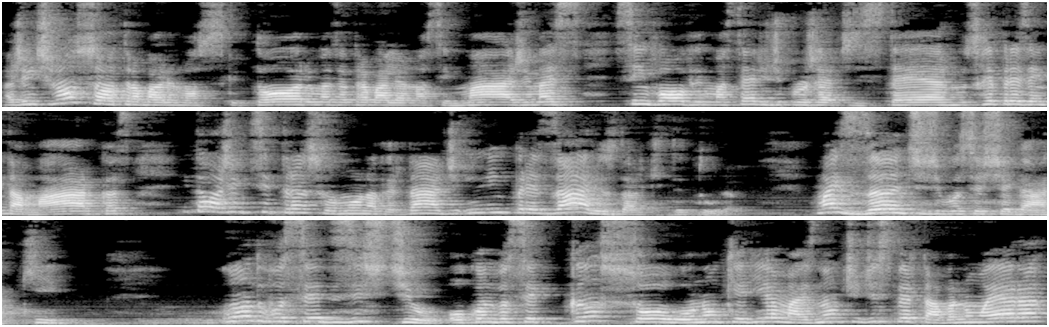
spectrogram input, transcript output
A gente não só trabalha o nosso escritório, mas trabalha a nossa imagem, mas se envolve em uma série de projetos externos, representa marcas. Então a gente se transformou, na verdade, em empresários da arquitetura. Mas antes de você chegar aqui, quando você desistiu, ou quando você cansou, ou não queria mais, não te despertava, não era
